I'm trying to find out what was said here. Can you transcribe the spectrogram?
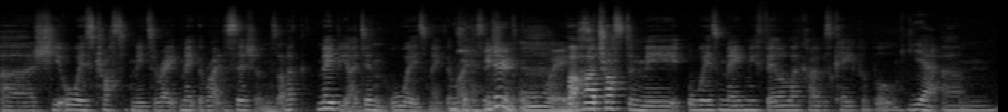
uh, she always trusted me to ra- make the right decisions. And I, maybe I didn't always make the right Yeah, you decisions don't always. but her trust in me always made me feel like I was capable. Yeah. Um,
